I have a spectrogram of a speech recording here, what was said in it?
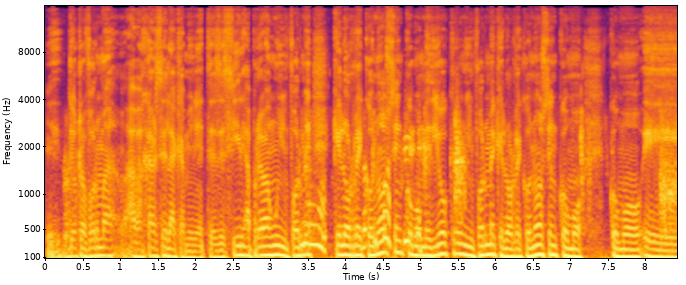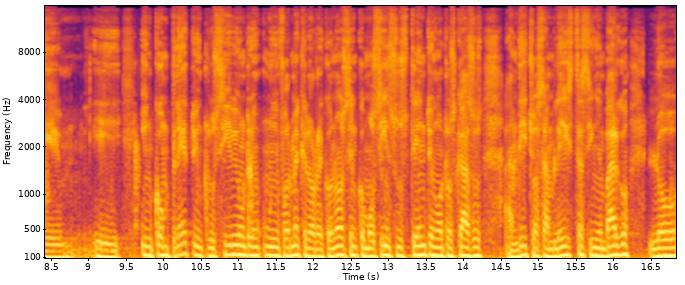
de otra forma, a bajarse de la camioneta, es decir, aprueban un informe que lo reconocen como mediocre, un informe que lo reconocen como, como incompleto, inclusive un, un informe que lo reconocen como sin sustento en otros casos, han dicho asambleístas, sin embargo, lo,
